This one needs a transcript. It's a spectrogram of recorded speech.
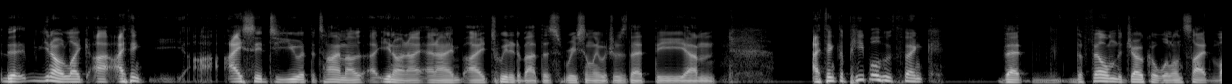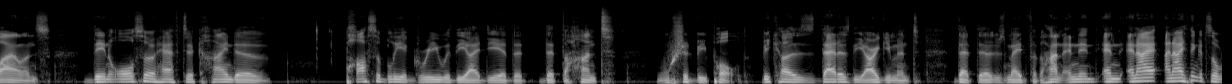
the, you know, like I, I think I said to you at the time, I, you know, and I and I I tweeted about this recently, which was that the um, I think the people who think that the film The Joker will incite violence then also have to kind of possibly agree with the idea that that the hunt should be pulled because that is the argument that that was made for the hunt and and and, I and I think it's a,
